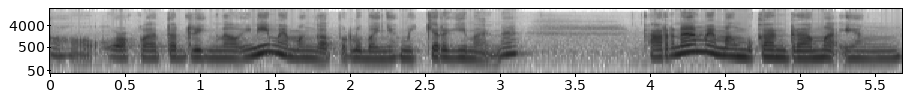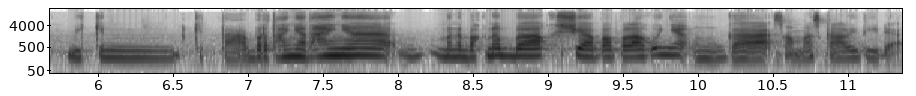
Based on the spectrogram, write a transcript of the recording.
oh, Work Letter Drink Now ini memang nggak perlu banyak mikir gimana. Karena memang bukan drama yang bikin kita bertanya-tanya, menebak-nebak siapa pelakunya. Enggak, sama sekali tidak.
